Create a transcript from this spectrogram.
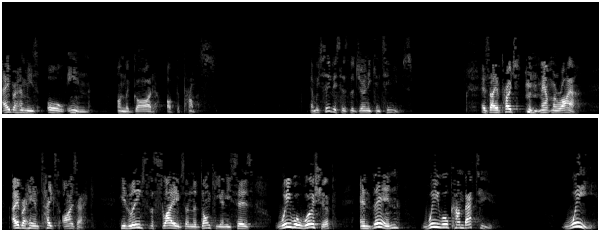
Abraham is all in on the God of the promise. And we see this as the journey continues. As they approach Mount Moriah, Abraham takes Isaac. He leaves the slaves and the donkey and he says, We will worship and then we will come back to you. We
